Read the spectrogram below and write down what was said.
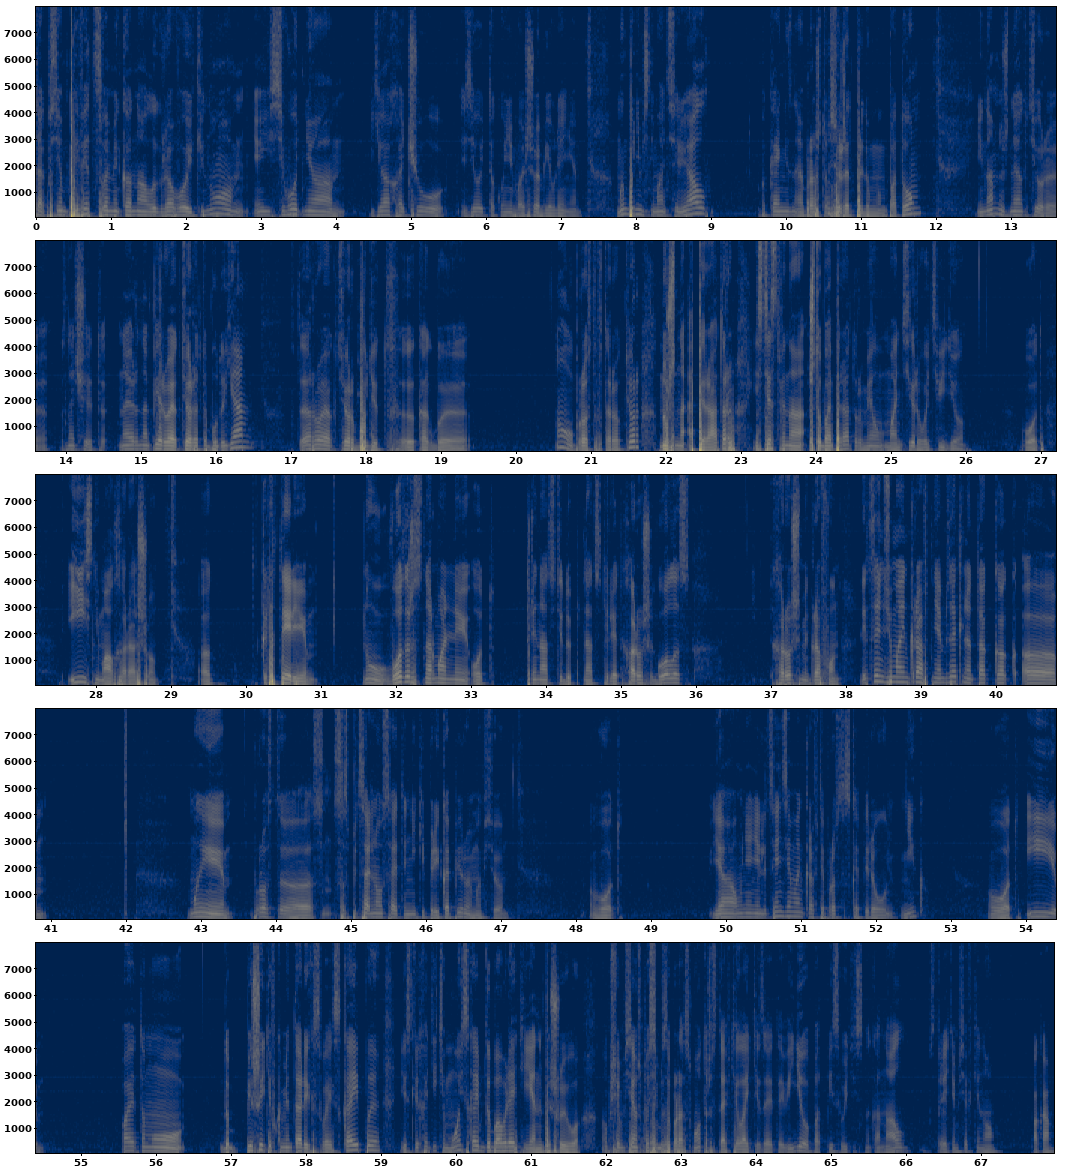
Итак, всем привет, с вами канал Игровое кино, и сегодня я хочу сделать такое небольшое объявление. Мы будем снимать сериал, пока я не знаю про что, сюжет придумаем потом, и нам нужны актеры. Значит, наверное, первый актер это буду я, второй актер будет э, как бы, ну, просто второй актер. Нужен оператор, естественно, чтобы оператор умел монтировать видео, вот, и снимал хорошо. Критерии. Ну, возраст нормальный от 13 до 15 лет, хороший голос, хороший микрофон. Лицензию Майнкрафт не обязательно, так как э, мы просто со специального сайта ники перекопируем и все. Вот. Я, у меня не лицензия Майнкрафт, я просто скопировал ник. Вот. И поэтому Пишите в комментариях свои скайпы. Если хотите мой скайп, добавляйте, я напишу его. В общем, всем спасибо за просмотр. Ставьте лайки за это видео, подписывайтесь на канал. Встретимся в кино. Пока.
